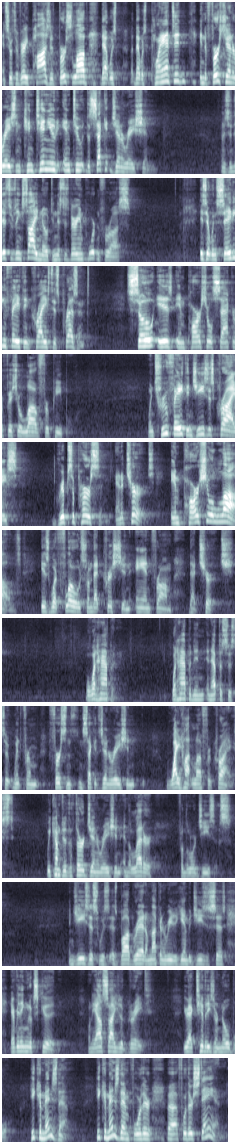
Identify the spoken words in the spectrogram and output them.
And so it's a very positive first love that was, that was planted in the first generation, continued into the second generation. and it's an interesting side note, and this is very important for us, is that when saving faith in Christ is present, so is impartial sacrificial love for people. When true faith in Jesus Christ grips a person and a church, impartial love is what flows from that Christian and from that church. Well, what happened? What happened in, in Ephesus that went from first and, and second generation white hot love for Christ? We come to the third generation and the letter from the Lord Jesus. And Jesus was, as Bob read, I'm not going to read it again, but Jesus says, everything looks good. On the outside, you look great. Your activities are noble. He commends them. He commends them for their, uh, for their stand.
